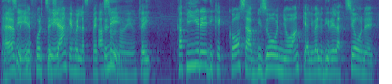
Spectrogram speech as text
eh? sì, perché forse sì, c'è anche quell'aspetto lì, cioè capire di che cosa ha bisogno anche a livello di relazione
